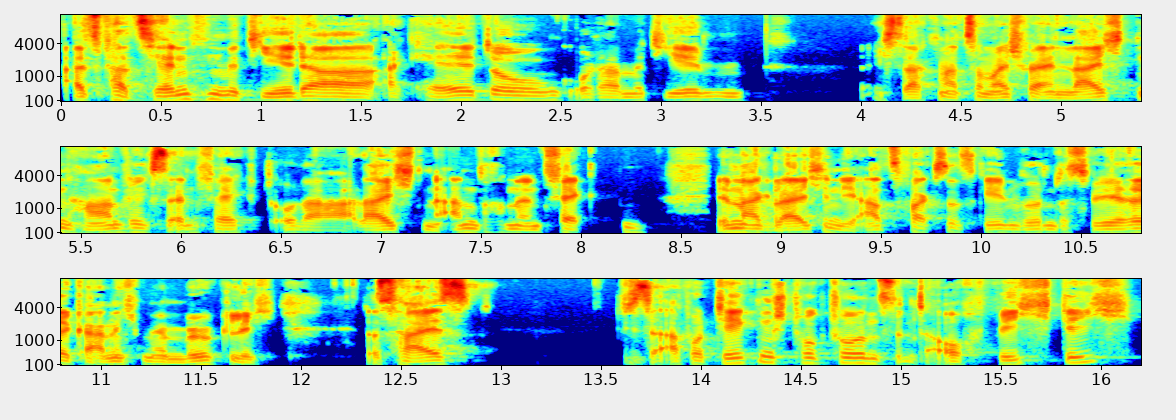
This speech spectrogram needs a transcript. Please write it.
als Patienten mit jeder Erkältung oder mit jedem ich sag mal zum Beispiel einen leichten Harnwegsinfekt oder leichten anderen Infekten immer gleich in die Arztpraxis gehen würden, das wäre gar nicht mehr möglich. Das heißt, diese Apothekenstrukturen sind auch wichtig,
